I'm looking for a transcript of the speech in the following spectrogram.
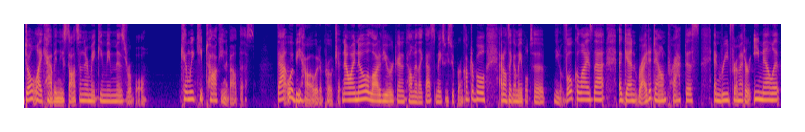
don't like having these thoughts and they're making me miserable? Can we keep talking about this? That would be how I would approach it. Now I know a lot of you are going to tell me like that makes me super uncomfortable. I don't think I'm able to, you know, vocalize that. Again, write it down, practice and read from it or email it.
